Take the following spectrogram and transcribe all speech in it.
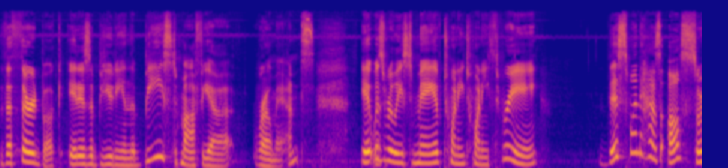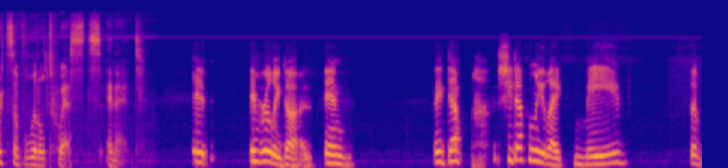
the third book. It is a Beauty and the Beast mafia romance. It was released May of 2023. This one has all sorts of little twists in it. It it really does. And they def she definitely like made the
